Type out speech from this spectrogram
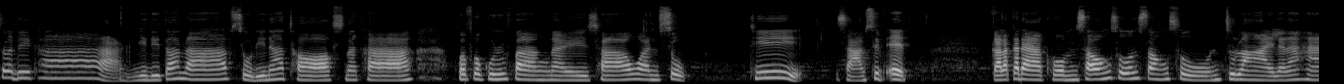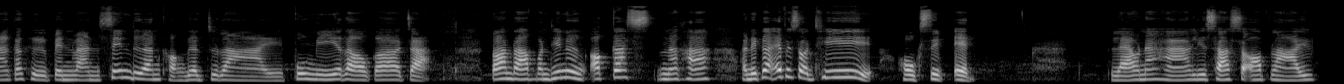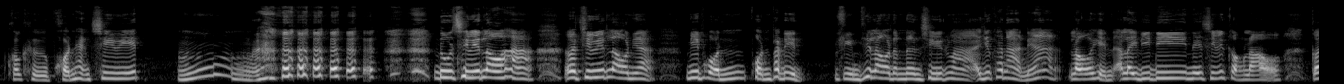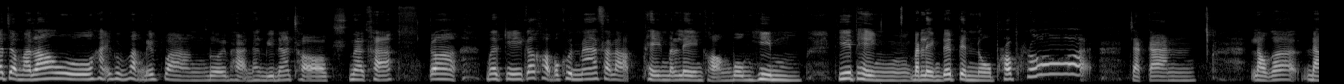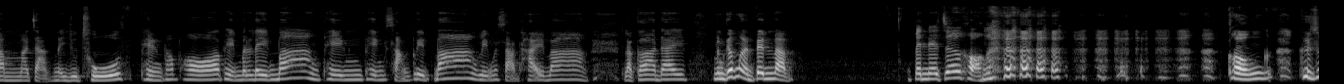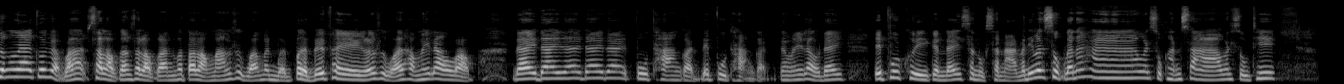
สวัสดีค่ะ ยินดีต้อนรับสู่ดีน่า Talk นะคะ พบกับคุณผู้ฟังในเช้าวันศุกร์ที่ 31 กรกฎาคม 2020 July แล้วนะคะ ก็คือเป็นวันสิ้นเดือนของเดือนจุลายพรุ่งนี้เราก็จะต้อนรับวันที่ 1 August นะคะ อันนี้ก็ episode ที่ 61 แล้วนะคะ Results of Life ก็คือผลแห่งชีวิต อืม ดูชีวิตเราค่ะเออชีวิตเราเนี่ย มีผลผลผลิตสิ่งที่เราดำเนินชีวิตมา อายุขนาดเนี้ยเราเห็นอะไรดีๆ ในชีวิตของเรา ก็จะมาเล่าให้คุณฟังได้ฟังโดยผ่านทางดีน่าทอล์กนะคะ ก็เมื่อกี้ก็ขอบพระคุณมากสำหรับเพลงบรรเลงของวงฮิม ที่เพลงบรรเลงด้วยเป็นโนเพราะๆจากการ เราก็นำมาจากใน YouTube เพลงพราะๆเพลงบรรเลงบ้าง เพลงเพลงสังกฤษบ้าง เพลงภาษาไทยบ้าง แล้วก็ได้มันก็เหมือนเป็นแบบเป็นเนเจอร์ของ ของคือช่วงแรกก็แบบว่าสลับกันสลับกันพอตอนหลังมารู้สึกว่ามันเหมือนเปิดด้วยเพลงแล้วรู้สึกว่าทำให้เราแบบได้ได้ได้ได้ได้ปูทางก่อนได้ปูทางก่อนทำให้เราได้ได้พูดคุยกันได้สนุกสนาน วันนี้วันศุกร์แล้วนะคะวันศุกร์หันษาวันศุกร์ที่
